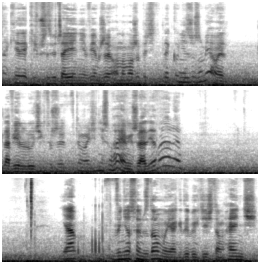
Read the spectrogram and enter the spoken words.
takie jakieś przyzwyczajenie. Wiem, że ono może być lekko niezrozumiałe dla wielu ludzi, którzy w tym momencie nie słuchają już radia, no ale ja wyniosłem z domu jak gdyby gdzieś tą chęć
